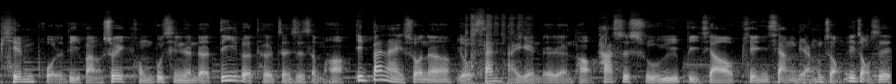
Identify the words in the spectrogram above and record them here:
偏颇的地方。所以恐怖情人的第一个特征是什么？哈，一般来说呢，有三白眼的人，哈，他是属于比较偏向两种，一种是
